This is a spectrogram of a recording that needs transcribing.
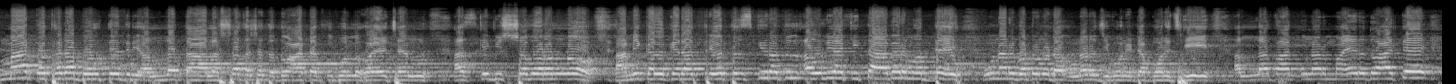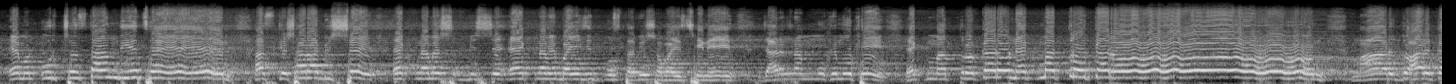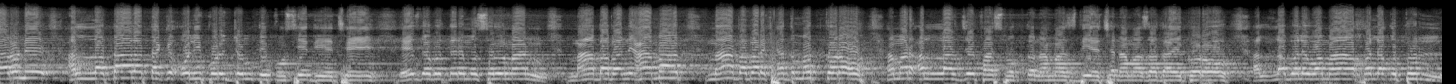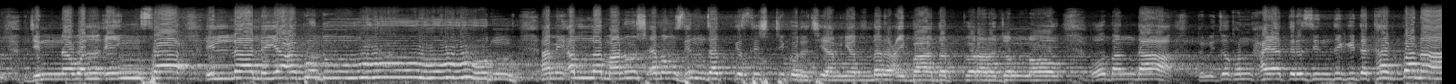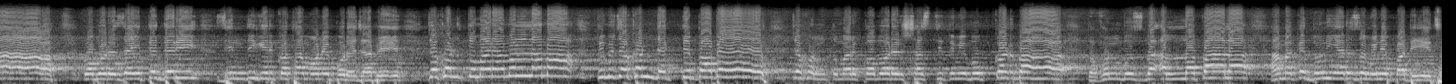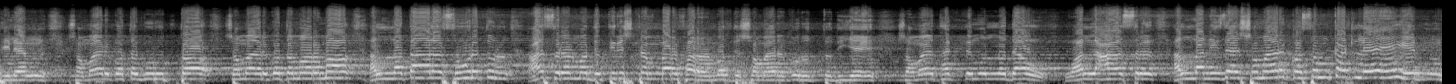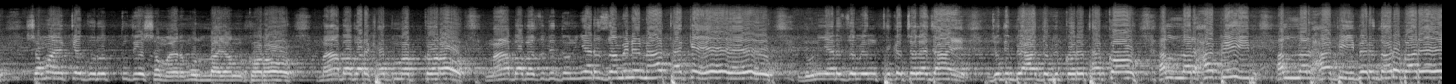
মা, কথাটা বলতে দেরি। আল্লাহ তাআলার সাথে সাথে দোয়াটা কবুল হয়েছেন। আজকে বিশ্ববরণ্য। আমি কালকে রাত্রি তাজকিরাতুল আউলিয়া কিতাবের মধ্যে ওনার ঘটনাটা ওনার জীবনীটা পড়েছি। আল্লাহ পাক ওনার মায়ের দোয়াতে এমন উচ্চ স্থান দিয়েছেন। আজকে সারা বিশ্বে এক নামে, বিশ্বে এক নামে বাইজিদ মুস্তাবি সবাই চিনে। যার নাম মুখে মুখে, একমাত্র কারণ একমাত্র কারণ মার দোয়ার কারণে আল্লাহ তাআলা তাকে অলি পর্যন্ত পৌঁছে দিয়েছে। এই জগতের মুসলমান, মা বাবা মা বাবার খেদমত করো। আমার আল্লাহ যে পাঁচ ভক্ত নামাজ দিয়েছে, নামাজ আদায় করো। আল্লাহ বলে আমি আল্লাহ মানুষ এবং জিনজাতকে সৃষ্টি করেছি, আমি আল্লাহর ইবাদত করার জন্য। ও বান্দা, তুমি যখন হায়াতের জিন্দিগিতে থাকবা না। কবরে যাইতে দেরি, জিন্দিগির কথা মনে পড়ে যাবে। যখন তোমার আমল নামা তুমি যখন দেখতে পাবে, যখন তোমার কবরের শাস্তি তুমি বুক করবা, তখন বুঝবা আল্লাহ পালা আমাকে দুনিয়ার জমিনে পাঠিয়েছিলেন। সময়ের কত গুরুত্ব, সময়ের কত মর্ম, আল্লাহ তাআলা সূরাতুল আসরের মধ্যে 30 নম্বর ফারার মধ্যে সময়ের গুরুত্ব দিয়ে, সময় থাকতে মূল্য দাও। ওয়াল আসর, আল্লাহ নিজে সময়ের কসম কাটলেন। সময়কে গুরুত্ব দিয়ে সময়ের মূল্যায়ন করো। মা বাবার খেদমত করো। মা বাবা যদি দুনিয়ার জমিনে না থাকে, দুনিয়ার জমিন থেকে চলে যায়। যদি বেয়াদবি করে থাকো, আল্লাহর হাবিব, আল্লাহর হাবিবের দরবারে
